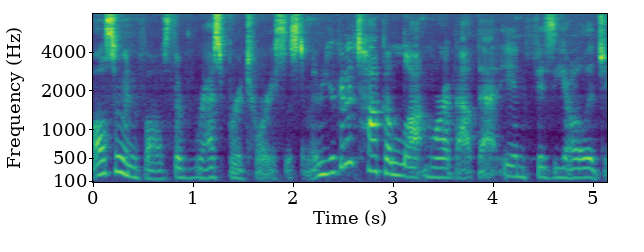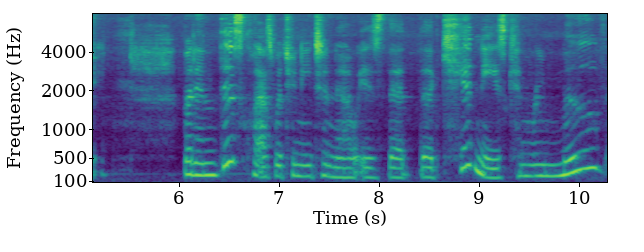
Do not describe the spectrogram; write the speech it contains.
also involves the respiratory system. And you're going to talk a lot more about that in physiology. But in this class, what you need to know is that the kidneys can remove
